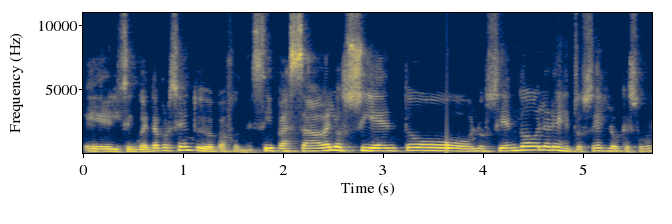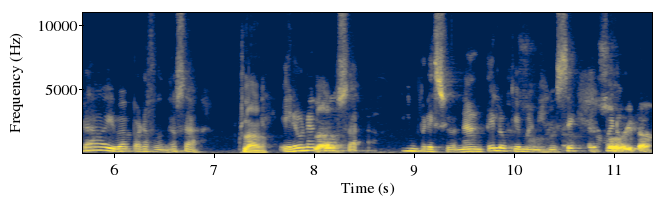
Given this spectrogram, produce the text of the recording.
el 50% iba para Fonden. Si pasaba los 100, los 100 dólares, entonces lo que sobraba iba para Fonden. O sea, claro. era una Claro. cosa impresionante lo que manejó ese. Bueno.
